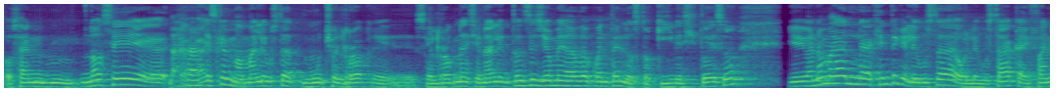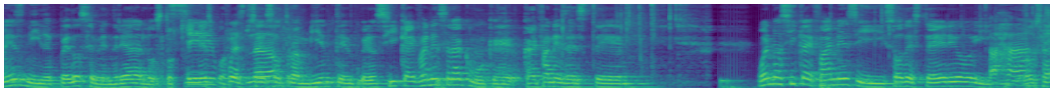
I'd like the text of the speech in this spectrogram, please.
o sea, no sé, Ajá. es que a mi mamá le gusta mucho el rock, eh, es el rock nacional, entonces yo me he dado cuenta en los toquines y todo eso. Y yo digo, no más, la gente que le gusta o le gustaba Caifanes ni de pedo se vendría a los toquines Sí, porque pues, pues, no. es otro ambiente. Pero sí, Caifanes era como que Caifanes, este. Bueno, sí, Caifanes y Soda Stereo y. Ajá. O sea,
